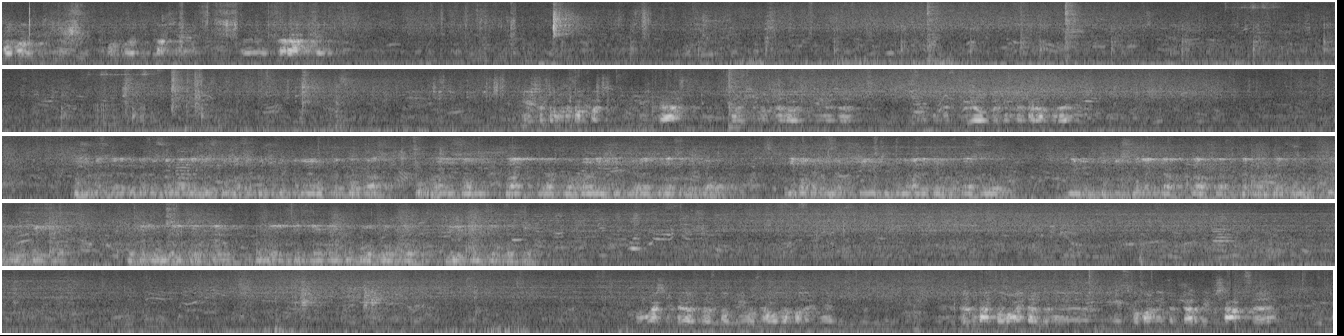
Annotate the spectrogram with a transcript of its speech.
w odpowiednim czasie zareagujemy. Jeszcze to może potrwać chwilkę, ale się dogrzewały, widzimy, że uzyskuje odpowiednią temperaturę. Zwrócę uwagę, że strażacy, którzy wykonują ten pokaz, ubrani są tak, jak normalnie się ubierają strażacy do działa. Nie ma możliwości wykonywania tego pokazu, nie wiem, w długich spodenkach, klapkach itd. To jest zbyt bezpieczne. Dlatego ubrani specjalne buty ochronne nie do właśnie teraz nastąpiło samo zapalenie. Drodzy Państwo, mamy ten e, schowany ten garnek w szafce,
